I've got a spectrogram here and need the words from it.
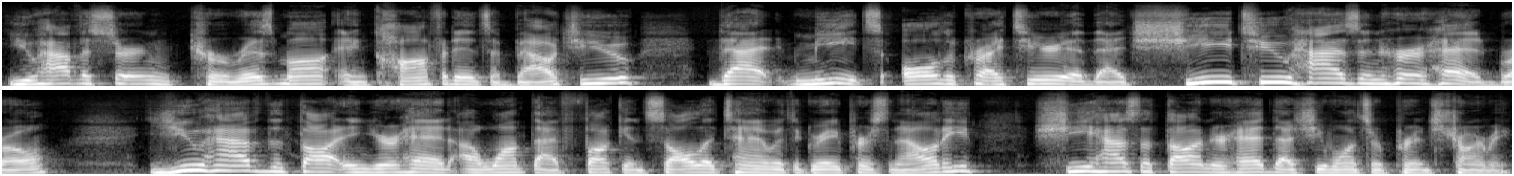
You have a certain charisma and confidence about you that meets all the criteria that she too has in her head, bro. You have the thought in your head, I want that fucking solid 10 with a great personality. She has the thought in her head that she wants her Prince Charming.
